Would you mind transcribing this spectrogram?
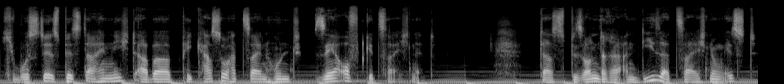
Ich wusste es bis dahin nicht, aber Picasso hat seinen Hund sehr oft gezeichnet. Das Besondere an dieser Zeichnung ist,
